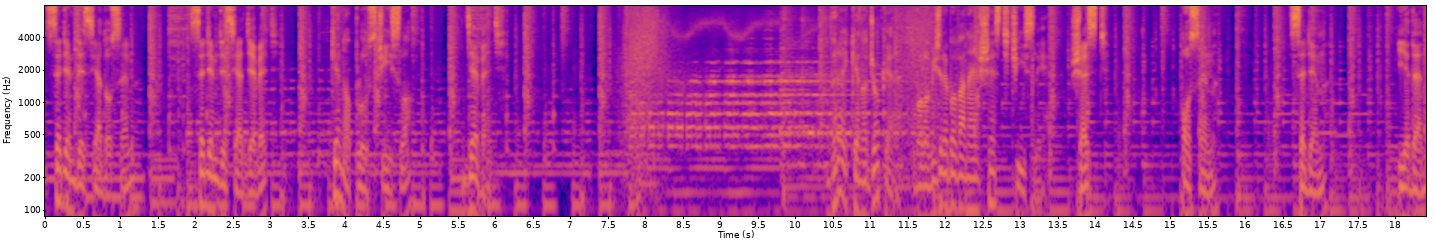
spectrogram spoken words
78, 79, Keno plus číslo 9. V hre Keno Joker bolo vyžrebované 6 číslie. 6, 8, 7, 1,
